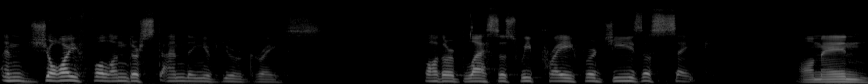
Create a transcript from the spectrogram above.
and joyful understanding of your grace. Father, bless us, we pray, for Jesus' sake. Amen.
